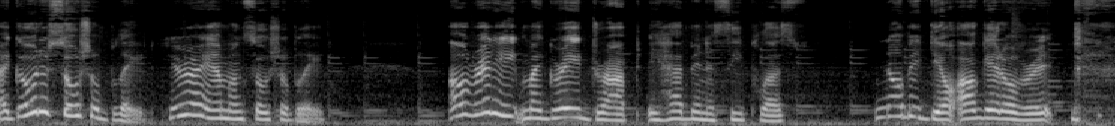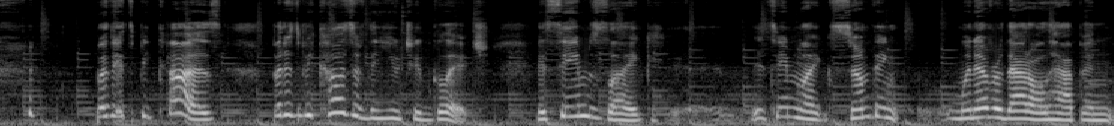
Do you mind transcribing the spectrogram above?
I go to Social Blade. Here I am on Social Blade. Already my grade dropped. It had been a C+. plus. No big deal. I'll get over it. but it's because, but it's because of the YouTube glitch. It seems like, it seemed like something, whenever that all happened,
